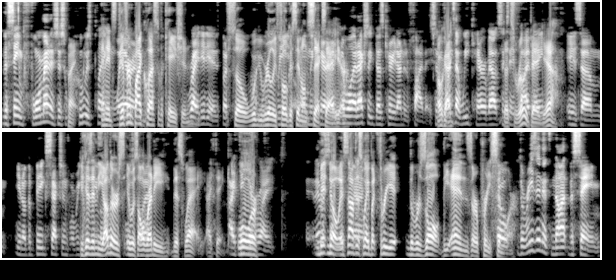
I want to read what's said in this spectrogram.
the same format. It's just Right. who is playing and it's different by and- classification. Right, it is. But So we really focus in on six A here. Well, it actually does carry down into five A. So Okay. the ones that we care about, six A, really 5A, big, yeah. is um you know the big sections where we Because in the others, it was play. already this way. I think. I think or you're right. There mi- was no, it's not this way. But three, the result, the ends are pretty similar. So the reason it's not the same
